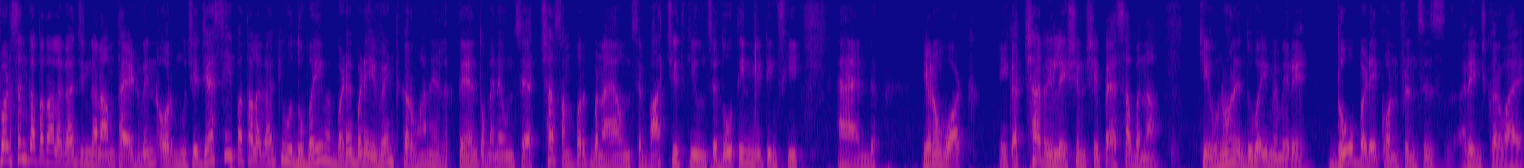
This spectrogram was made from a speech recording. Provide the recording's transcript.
पर्सन का पता लगा जिनका नाम था एडविन और मुझे जैसे ही पता लगा कि वो दुबई में बड़े बड़े इवेंट करवाने लगते हैं तो मैंने उनसे अच्छा संपर्क बनाया, उनसे बातचीत की, उनसे दो तीन मीटिंग्स की एंड यू नो वॉट एक अच्छा रिलेशनशिप ऐसा बना कि उन्होंने दुबई में मेरे दो बड़े कॉन्फ्रेंसेस अरेंज करवाए।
